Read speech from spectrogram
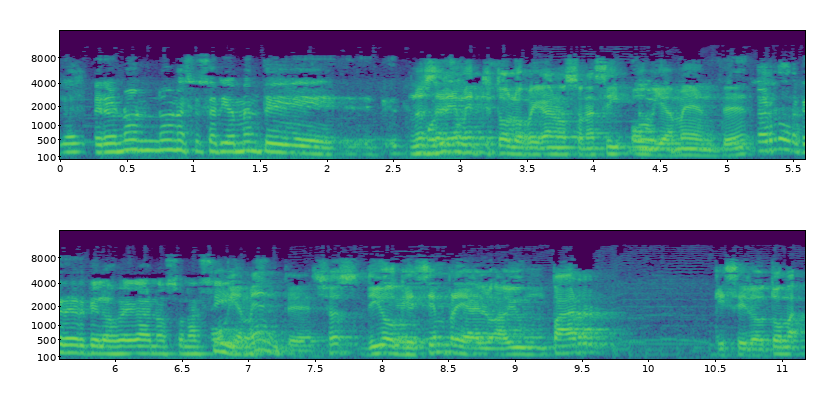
pero, pero no, no necesariamente... eh, no necesariamente eso- todos los veganos son así, No, obviamente. Es un error creer que los veganos son así. Obviamente. Yo digo Sí. que siempre hay, hay un par que se lo toma.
